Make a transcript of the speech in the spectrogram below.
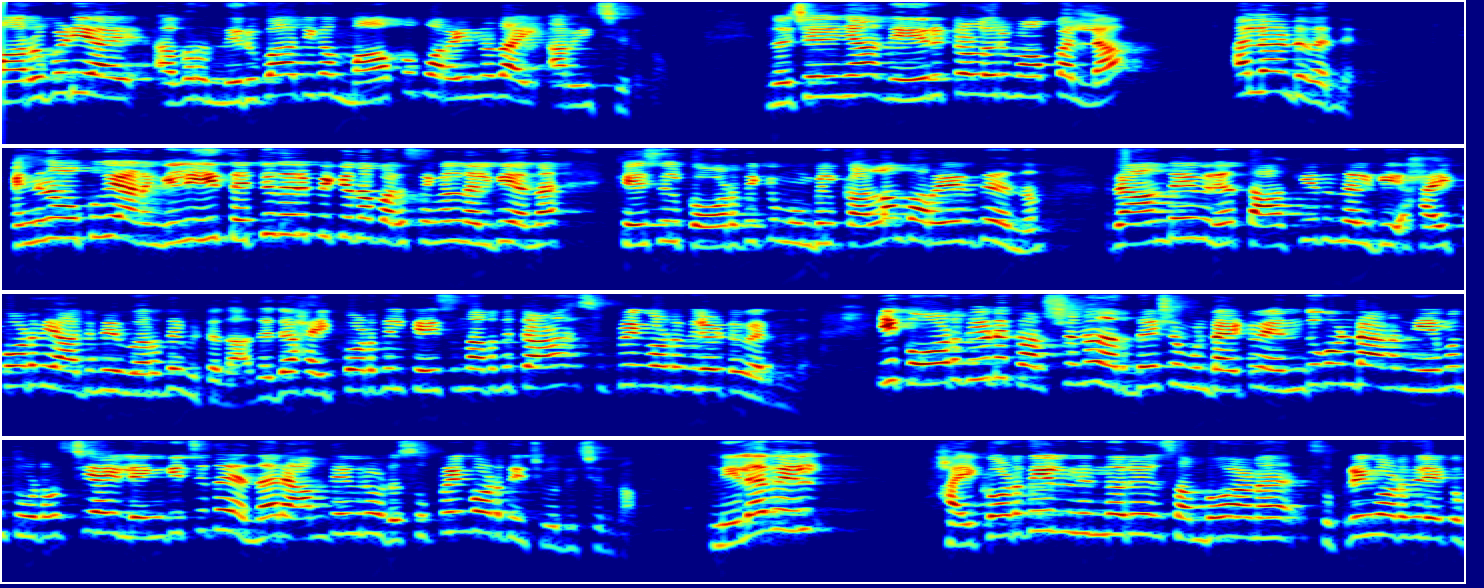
മറുപടിയായി അവർ നിരുപാധികം മാപ്പ് പറയുന്നതായി അറിയിച്ചിരുന്നു. എന്ന് വെച്ച് കഴിഞ്ഞാൽ നേരിട്ടുള്ള ഒരു മാപ്പല്ല. അല്ലാണ്ട് തന്നെ. എന്നെ നോക്കുകയാണെങ്കിൽ ഈ തെറ്റിദ്ധരിപ്പിക്കുന്ന പരസ്യങ്ങൾ നൽകിയെന്ന കേസിൽ കോടതിക്ക് മുമ്പിൽ കള്ളം പറയരുത് എന്നും രാംദേവിന് താക്കീത് നൽകി ഹൈക്കോടതി ആദ്യമേ വെറുതെ വിട്ടത്. അതായത് ഹൈക്കോടതിയിൽ കേസ് നടന്നിട്ടാണ് സുപ്രീം കോടതിയിലോട്ട് വരുന്നത്. ഈ കോടതിയുടെ കർശന നിർദ്ദേശം ഉണ്ടായിട്ടും എന്തുകൊണ്ടാണ് നിയമം തുടർച്ചയായി ലംഘിച്ചത് എന്ന് രാംദേവിനോട് സുപ്രീം കോടതി ചോദിച്ചിരുന്നു. നിലവിൽ ഹൈക്കോടതിയിൽ നിന്നൊരു സംഭവമാണ് സുപ്രീം കോടതിയിലേക്ക്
